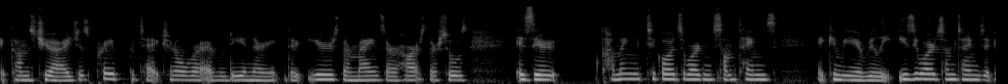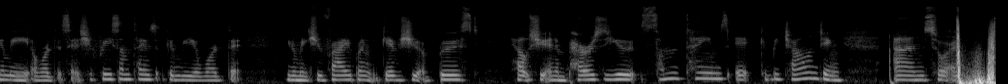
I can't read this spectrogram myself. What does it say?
it comes to you, I just pray protection over everybody in their their ears, their minds, their hearts, their souls. Is there coming to God's word and sometimes it can be a really easy word, sometimes it can be a word that sets you free, sometimes it can be a word that, you know, makes you vibrant, gives you a boost, helps you and empowers you. Sometimes it can be challenging. And so I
